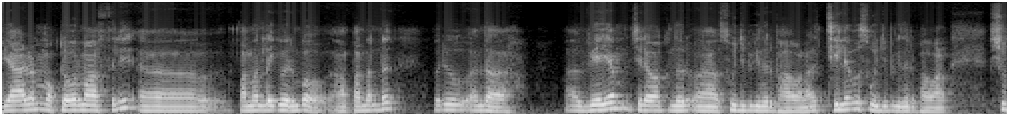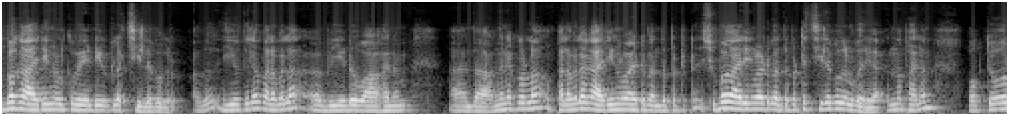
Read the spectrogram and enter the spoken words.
വ്യാഴം ഒക്ടോബർ മാസത്തിൽ പന്ത്രണ്ടിലേക്ക് വരുമ്പോൾ പന്ത്രണ്ട് ഒരു എന്താ വ്യയം ചിലവാക്കുന്ന ഒരു സൂചിപ്പിക്കുന്ന ഒരു ഭാവമാണ്. ചിലവ് സൂചിപ്പിക്കുന്ന ഒരു ഭാവമാണ്. ശുഭകാര്യങ്ങൾക്ക് വേണ്ടിയിട്ടുള്ള ചിലവുകൾ. അത് ജീവിതത്തിലെ പല പല വീട് വാഹനം എന്താ അങ്ങനെയൊക്കെയുള്ള പല പല കാര്യങ്ങളുമായിട്ട് ബന്ധപ്പെട്ടിട്ട് ശുഭകാര്യങ്ങളുമായിട്ട് ബന്ധപ്പെട്ട് ചിലവുകൾ വരിക എന്ന ഫലം ഒക്ടോബർ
